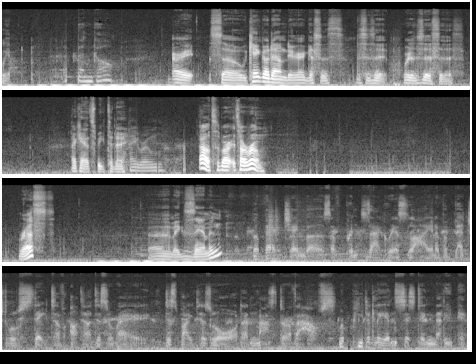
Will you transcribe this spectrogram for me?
We are. Then go. Alright, so we can't go down there. I guess this, this is it. Where does this is? I can't speak today. Hey, room. Oh, it's our, it's our room. Rest? Um, examine? The bedchambers of Prince Zagreus lie in a perpetual state of utter disarray, despite his lord and master of the house repeatedly insisting that he pick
